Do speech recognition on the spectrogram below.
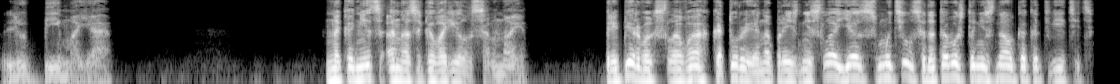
любимая». Наконец она заговорила со мной. При первых словах, которые она произнесла, я смутился до того, что не знал, как ответить.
